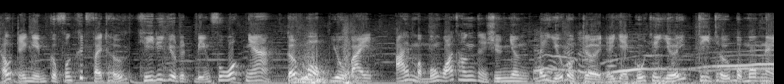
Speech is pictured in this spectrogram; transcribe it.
6 trải nghiệm cực phấn khích phải thử khi đi du lịch biển Phú Quốc nha. Top 1 dù bay, ai mà muốn hóa thân thành siêu nhân bay giữa bầu trời để giải cứu thế giới thì thử bộ môn này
